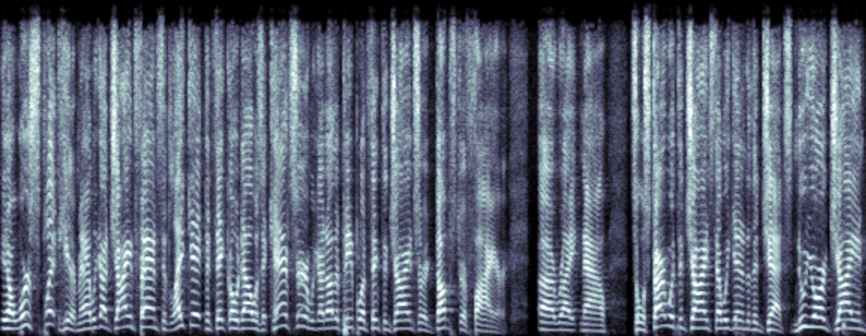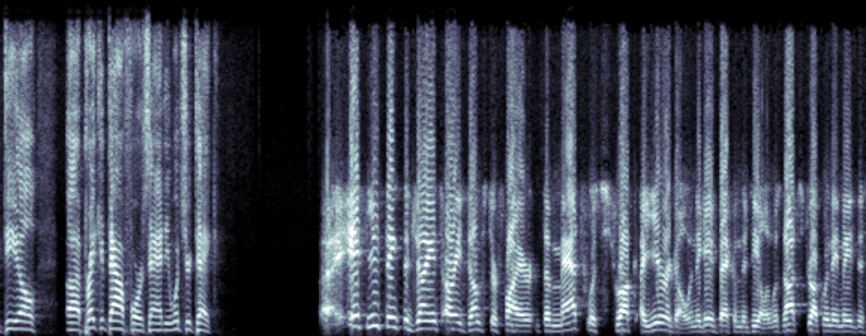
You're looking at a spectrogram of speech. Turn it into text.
you know, we're split here, man. We got Giant fans that like it, that think Odell was a cancer, and we got other people that think the Giants are a dumpster fire uh, right now. So we'll start with the Giants, then we get into the Jets. New York Giant deal. Uh, break it down for us, Andy. What's your take? Uh, if you think the Giants are a dumpster fire, the match was struck a year ago when they gave Beckham the deal. It was not struck when they made this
